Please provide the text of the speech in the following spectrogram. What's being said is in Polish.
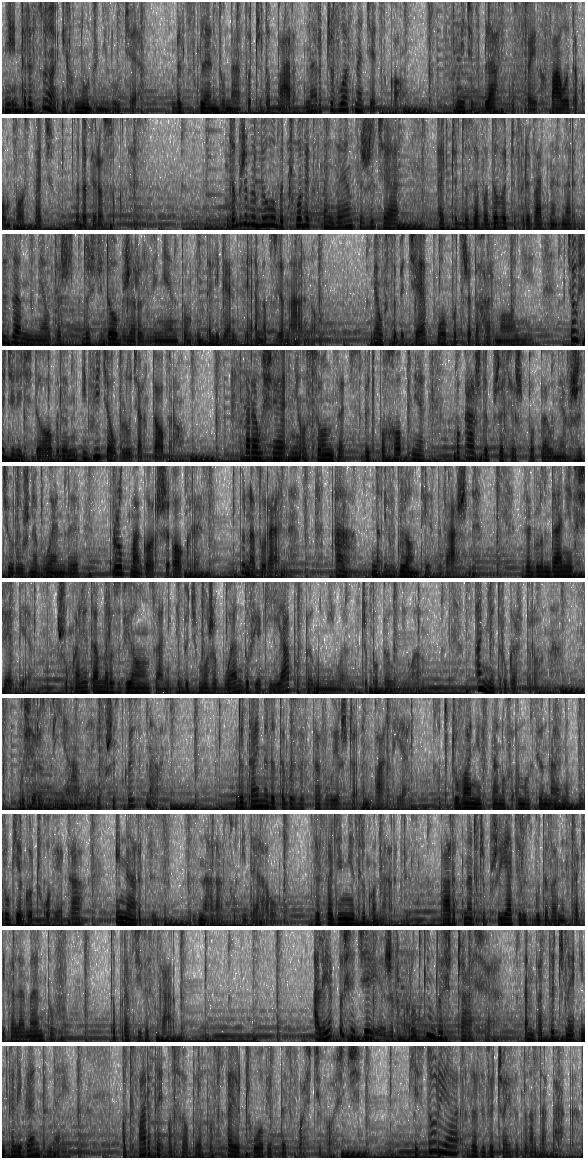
Nie interesują ich nudni ludzie, bez względu na to, czy to partner, czy własne dziecko. Mieć w blasku swej chwały taką postać to dopiero sukces. Dobrze by było, by człowiek spędzający życie, czy to zawodowe, czy prywatne, z narcyzem, miał też dość dobrze rozwiniętą inteligencję emocjonalną. Miał w sobie ciepło, potrzebę harmonii, chciał się dzielić dobrym i widział w ludziach dobro. Starał się nie osądzać zbyt pochopnie, bo każdy przecież popełnia w życiu różne błędy lub ma gorszy okres. To naturalne. A, no i wgląd jest ważny. Zaglądanie w siebie, szukanie tam rozwiązań i być może błędów, jakie ja popełniłem czy popełniłam, a nie druga strona, bo się rozwijamy i wszystko jest w nas. Dodajmy do tego zestawu jeszcze empatię, odczuwanie stanów emocjonalnych drugiego człowieka i narcyz znalazł ideał. W zasadzie nie tylko narcyz. Partner czy przyjaciel zbudowany z takich elementów to prawdziwy skarb. Ale jak to się dzieje, że w krótkim dość czasie z empatycznej, inteligentnej, otwartej osoby powstaje człowiek bez właściwości? Historia zazwyczaj wygląda tak.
